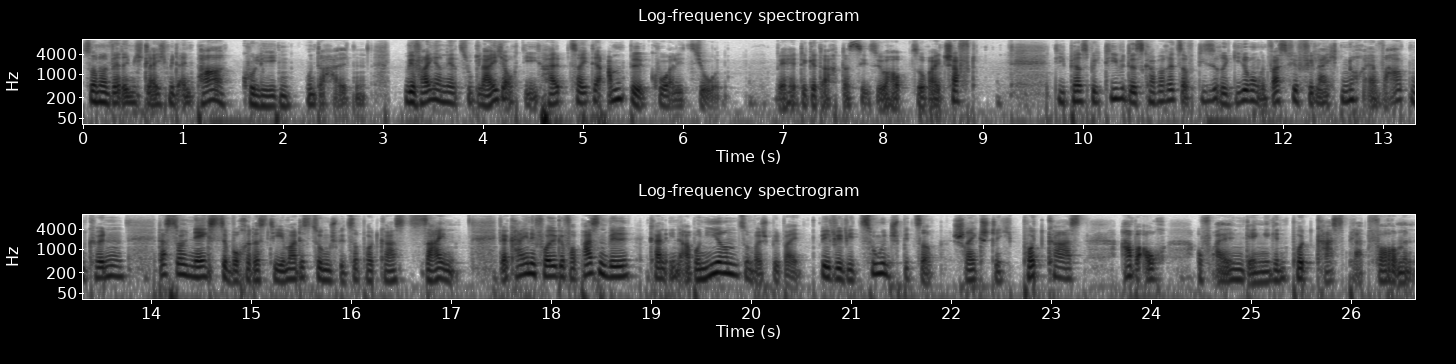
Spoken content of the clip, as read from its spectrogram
sondern werde mich gleich mit ein paar Kollegen unterhalten. Wir feiern ja zugleich auch die Halbzeit der Ampelkoalition. Wer hätte gedacht, dass sie es überhaupt so weit schafft? Die Perspektive des Kabaretts auf diese Regierung und was wir vielleicht noch erwarten können, das soll nächste Woche das Thema des Zungenspitzer Podcasts sein. Wer keine Folge verpassen will, kann ihn abonnieren, zum Beispiel bei www.zungenspitzer-podcast, aber auch auf allen gängigen Podcast-Plattformen.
